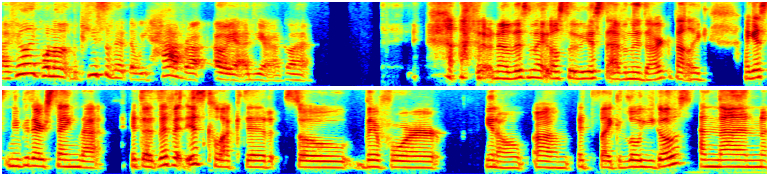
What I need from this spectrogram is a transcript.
I feel like one of the, piece of it that we have. Ra- oh yeah, Adira, go ahead. I don't know. This might also be a stab in the dark, but like, I guess maybe they're saying that it's as if it is collected. So therefore, you know, um, it's like lo yigos. And then,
